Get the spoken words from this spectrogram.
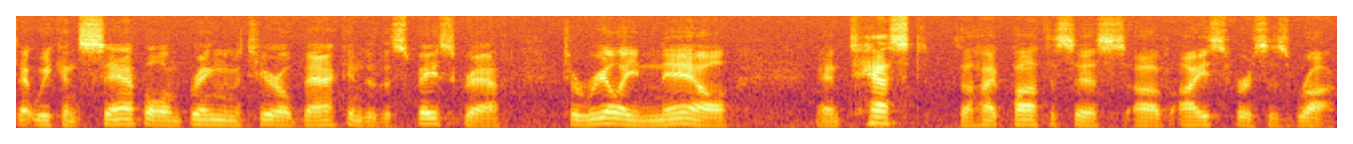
that we can sample and bring the material back into the spacecraft to really nail and test the hypothesis of ice versus rock.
